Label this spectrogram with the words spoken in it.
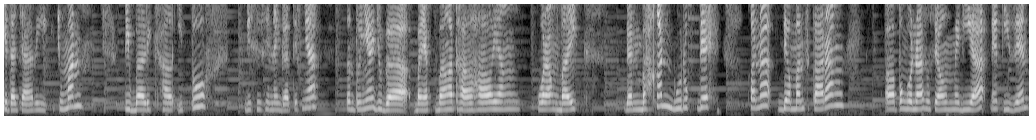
kita cari. Cuman di balik hal itu di sisi negatifnya tentunya juga banyak banget hal-hal yang kurang baik dan bahkan buruk deh. Karena zaman sekarang uh, pengguna sosial media netizen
